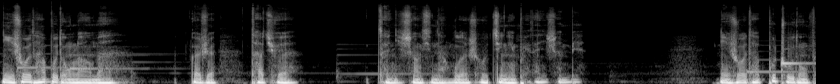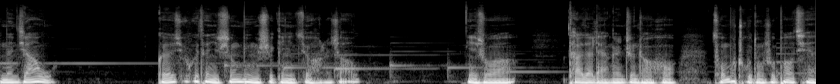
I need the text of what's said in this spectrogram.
你说他不懂浪漫，可是他却在你伤心难过的时候静静陪在你身边。你说他不主动分担家务，可他却会在你生病时给你最好的照顾。你说他在两个人争吵后从不主动说抱歉，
